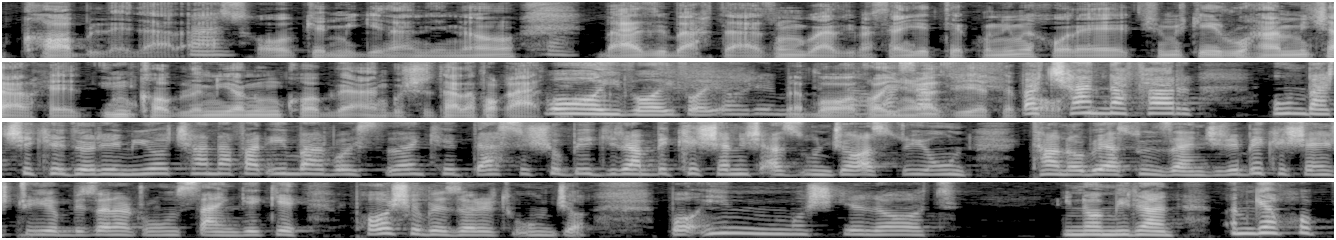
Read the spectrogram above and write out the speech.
کابله در بله. اصل خب که می‌گیرن اینا بله. بعضی وقتا از اون وری مثلا یه تکونی می‌خوره چی میشه که رو هم میچرخه این کابله میان اون کابله انگشت طرف رو قطع وای. وای وای آره و می‌دونم. بارها این قضیه و اتفاق چند نفر اون بچه که داره میاد چند نفر این ور وایستادن که دستشو بگیرن بکشنش از اونجا از توی اون تنابه از اون زنجیره بکشنش توی بذارن رو اون سنگه که پاشو بذاره تو اونجا با این مشکلات اینا میرن. من میگم خب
